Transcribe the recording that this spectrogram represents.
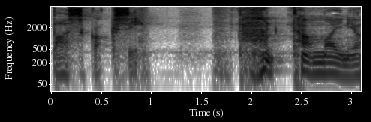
paskaksi? Tämä on, tämä on mainio,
